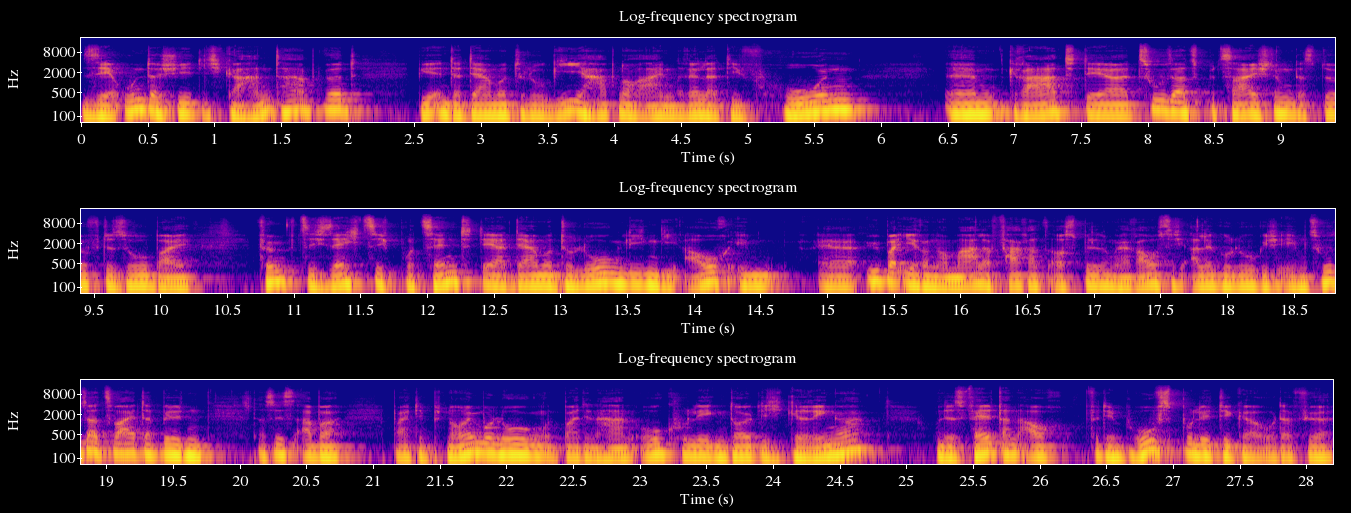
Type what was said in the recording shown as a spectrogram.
sehr unterschiedlich gehandhabt wird. Wir in der Dermatologie haben noch einen relativ hohen ähm, Grad der Zusatzbezeichnung. Das dürfte so bei 50, 60 Prozent der Dermatologen liegen, die auch im, äh, über ihre normale Facharztausbildung heraus sich allergologisch eben Zusatz weiterbilden. Das ist aber bei den Pneumologen und bei den HNO-Kollegen deutlich geringer. Und es fällt dann auch für den Berufspolitiker oder für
